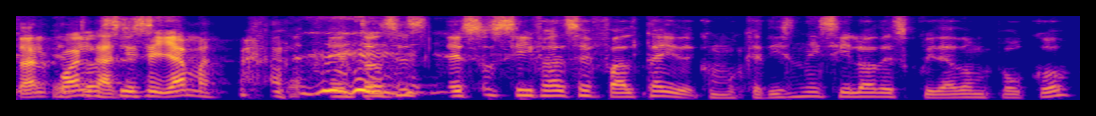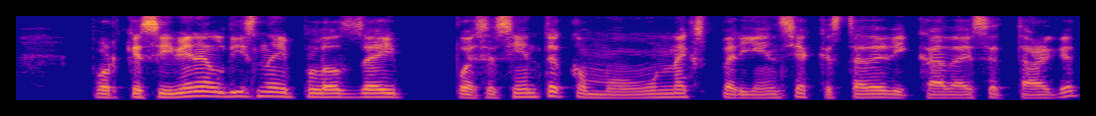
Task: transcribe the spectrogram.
tal cual, así se llama. Entonces, eso sí hace falta y como que Disney sí lo ha descuidado un poco, porque si bien el Disney Plus Day pues se siente como una experiencia que está dedicada a ese target,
